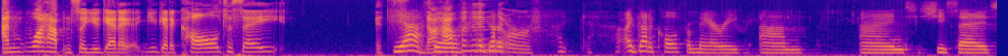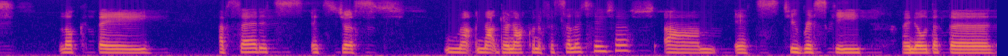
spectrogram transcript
And what happened? So you get a you get a call to say it's yeah, not so happening, I a, or I got a call from Mary, um, and she said, "Look, they have said it's it's just not, not they're not going to facilitate it. Um, it's too risky. I know that the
